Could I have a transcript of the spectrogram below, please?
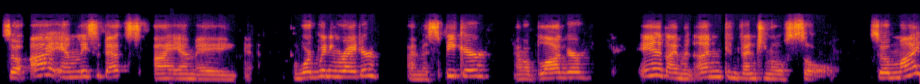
So I am Lisa Betz. I am a award-winning writer. I'm a speaker. I'm a blogger, and I'm an unconventional soul. So my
